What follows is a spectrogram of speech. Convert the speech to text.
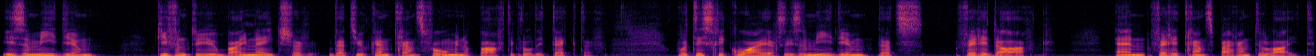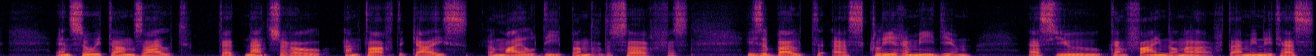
is a medium given to you by nature that you can transform in a particle detector. What this requires is a medium that's very dark and very transparent to light. And so it turns out that natural Antarctic ice, a mile deep under the surface, is about as clear a medium as you can find on Earth. I mean, it has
